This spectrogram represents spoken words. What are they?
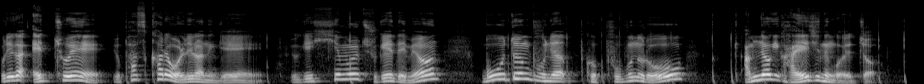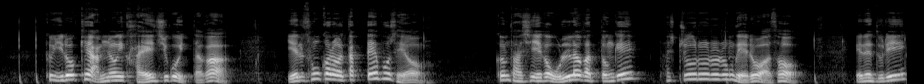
우리가 애초에 요 파스칼의 원리라는 게 여기 힘을 주게 되면 모든 분야 그 부분으로 압력이 가해지는 거였죠. 그럼 이렇게 압력이 가해지고 있다가 얘를 손가락을 딱 떼보세요. 그럼 다시 얘가 올라갔던 게 다시 쭈르르륵 내려와서 얘네들이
